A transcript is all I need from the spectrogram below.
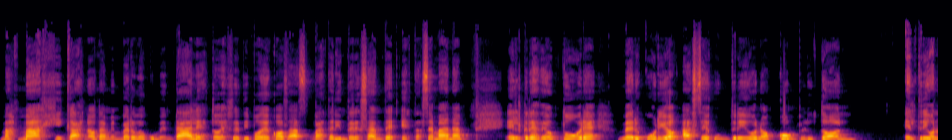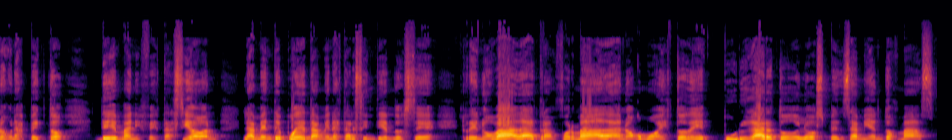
más mágicas, ¿no? También ver documentales, todo ese tipo de cosas va a estar interesante esta semana. El 3 de octubre, Mercurio hace un trígono con Plutón. El trígono es un aspecto de manifestación. La mente puede también estar sintiéndose renovada, transformada, ¿no? Como esto de purgar todos los pensamientos más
